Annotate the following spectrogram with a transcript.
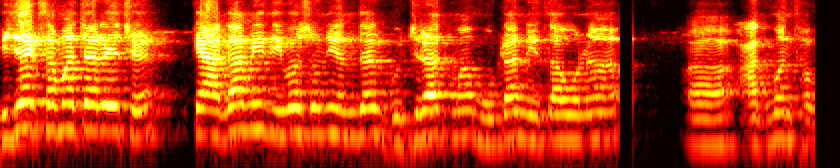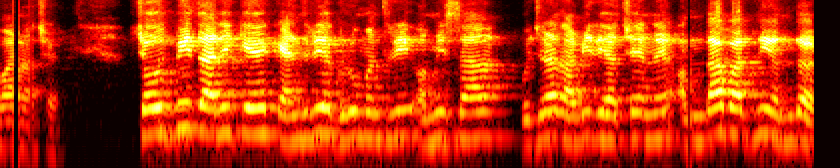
બીજા એક સમાચાર એ છે કે આગામી દિવસોની અંદર ગુજરાતમાં મોટા નેતાઓના આગમન થવાના છે. ચૌદમી તારીખે કેન્દ્રીય ગૃહમંત્રી અમિત શાહ ગુજરાત આવી રહ્યા છે અને અમદાવાદની અંદર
